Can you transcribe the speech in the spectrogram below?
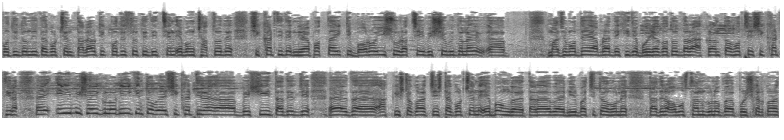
প্রতিদ্বন্দ্বিতা করছেন, তারাও ঠিক প্রতিশ্রুতি দিচ্ছেন এবং ছাত্রদের, শিক্ষার্থীদের নিরাপত্তা একটি বড় ইস্যু রাজশাহী বিশ্ববিদ্যালয়ে মাঝে মধ্যে আমরা দেখি যে বহিরাগত দ্বারা আক্রান্ত হচ্ছে শিক্ষার্থীরা। এই বিষয়গুলো নিয়েই কিন্তু শিক্ষার্থীরা বেশি তাদের যে আকৃষ্ট করার চেষ্টা করছেন এবং তারা নির্বাচিত হলে তাদের অবস্থানগুলো পরিষ্কার করার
